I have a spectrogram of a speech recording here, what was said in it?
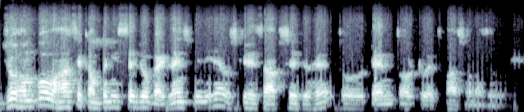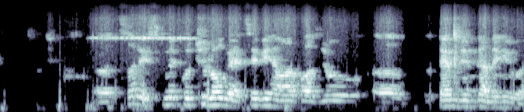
जो हमको वहाँ से कंपनी से जो गाइडलाइंस मिली है उसके हिसाब से जो है तो टेंथ और ट्वेल्थ पास होना ज़रूरी है। सर इसमें कुछ लोग ऐसे भी हमारे पास जो टेंथ जिनका नहीं हुआ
